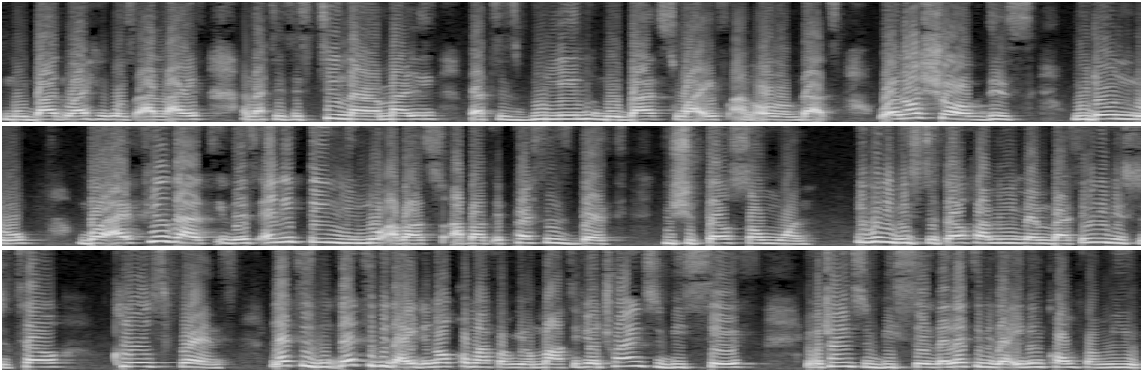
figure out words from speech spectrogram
Mohbad while he was alive, and that it is still Naira Marley that is bullying Mohbad's wife and all of that. We're not sure of this. We don't know. But I feel that if there's anything you know about, about a person's death, you should tell someone. Even if it's to tell family members, even if it's to tell close friends. Let it let it be that it did not come out from your mouth. If you're trying to be safe, if you're trying to be safe, then let it be that it didn't come from you.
